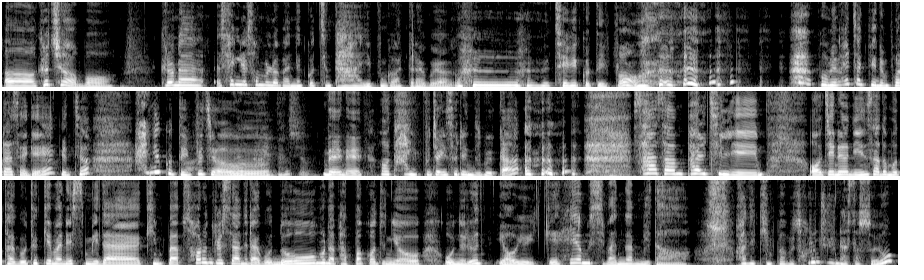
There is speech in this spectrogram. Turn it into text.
어, 그렇죠. 뭐. 그러나 생일 선물로 받는 꽃은 다 이쁜 것 같더라고요. 제비꽃도 이뻐. 보면 활짝 피는 보라색에, 그쵸? 한일꽃도 이쁘죠. 아, 이쁘죠. 네네. 어, 다 이쁘죠. 이 소리는 누굴까? 4387님, 어제는 인사도 못하고 듣기만 했습니다. 김밥 서른 줄 싸느라고 너무나 바빴거든요. 오늘은 여유 있게 혜영 씨 만납니다. 아니, 김밥을 서른 줄이나 쌌어요?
